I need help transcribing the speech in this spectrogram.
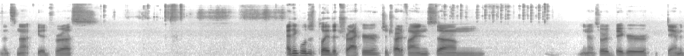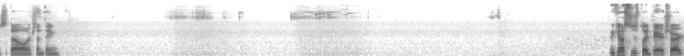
that's not good for us. I think we'll just play the tracker to try to find some, you know, sort of bigger damage spell or something. We can also just play Bearshark,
